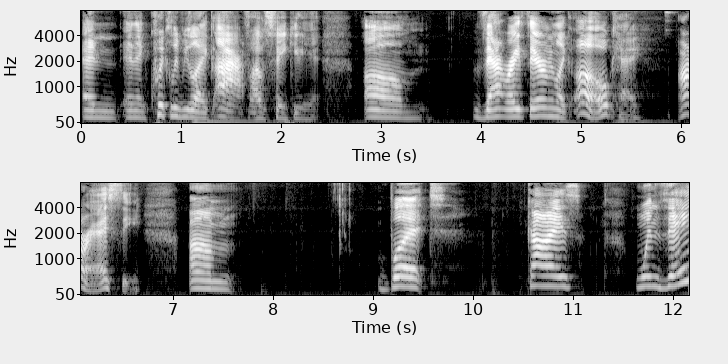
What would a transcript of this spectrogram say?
and and then quickly be like, ah, I was faking it. Um, that right there, and like, oh, okay, all right, I see. Um, but guys, when they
